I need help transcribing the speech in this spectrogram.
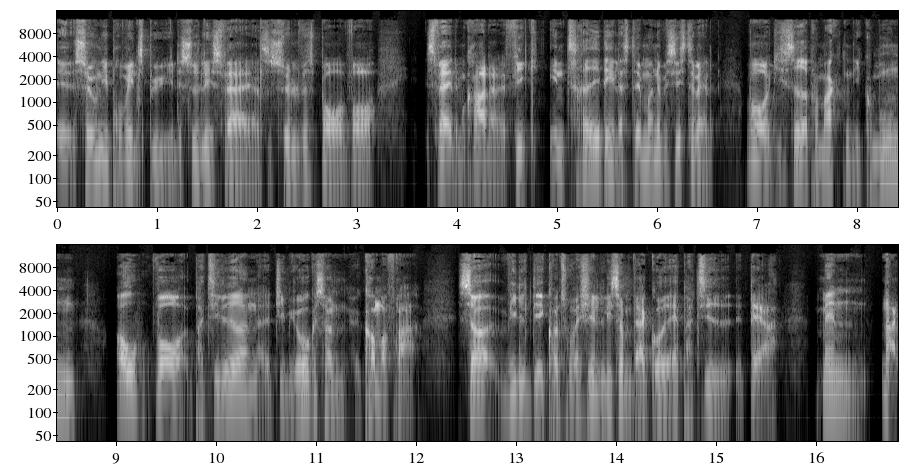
øh, søvnige provinsby i det sydlige Sverige, altså Sølvesborg, hvor Sverigedemokraterne fik en tredjedel af stemmerne ved sidste valg, hvor de sidder på magten i kommunen, og hvor partilederen øh, Jimmy Åkesson øh, kommer fra, så ville det kontroversielle ligesom være gået af partiet der. Men nej,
